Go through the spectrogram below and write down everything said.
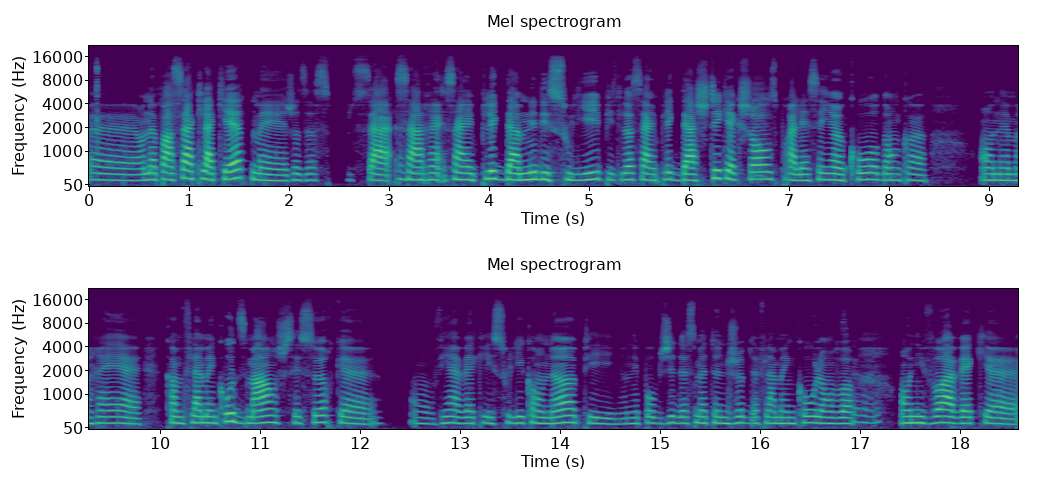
Euh, on a pensé à claquette, mais je veux dire, ça, ça, ça implique d'amener des souliers, puis là, ça implique d'acheter quelque chose pour aller essayer un cours. Donc, euh, on aimerait, euh, comme flamenco dimanche, c'est sûr que on vient avec les souliers qu'on a, puis on n'est pas obligé de se mettre une jupe de flamenco. Là, on, va, on y va avec euh,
